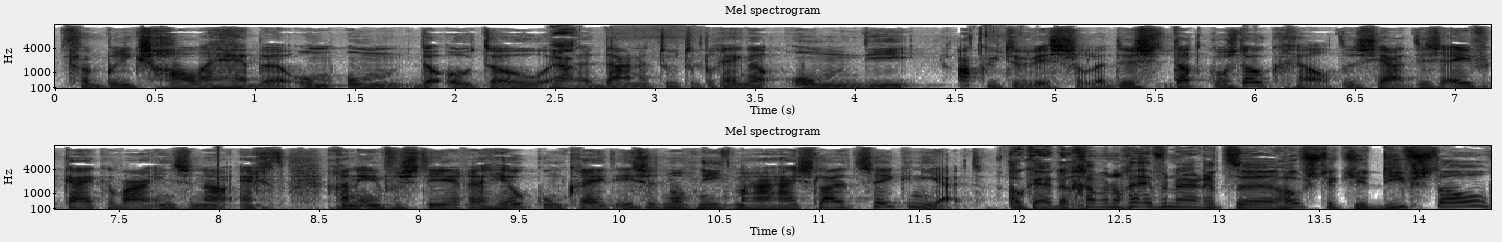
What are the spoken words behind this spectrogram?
fabriekshallen hebben om, om de auto Ja. eh, daar naartoe te brengen om die accu te wisselen. Dus dat kost ook geld. Dus ja, het is even kijken waarin ze nou echt gaan investeren. Heel concreet is het nog niet, maar hij sluit het zeker niet uit. Oké, dan gaan we nog even naar het eh, hoofdstukje diefstal.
